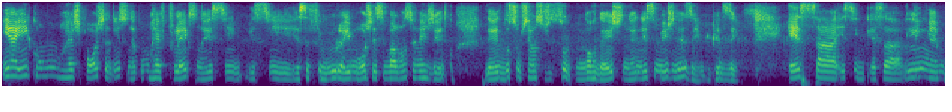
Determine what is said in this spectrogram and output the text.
E aí, como resposta disso, né, como reflexo, né, esse, esse, essa figura aí mostra esse balanço energético né, do subsistema nordeste né, nesse mês de dezembro. Quer dizer, essa, esse, essa linha em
